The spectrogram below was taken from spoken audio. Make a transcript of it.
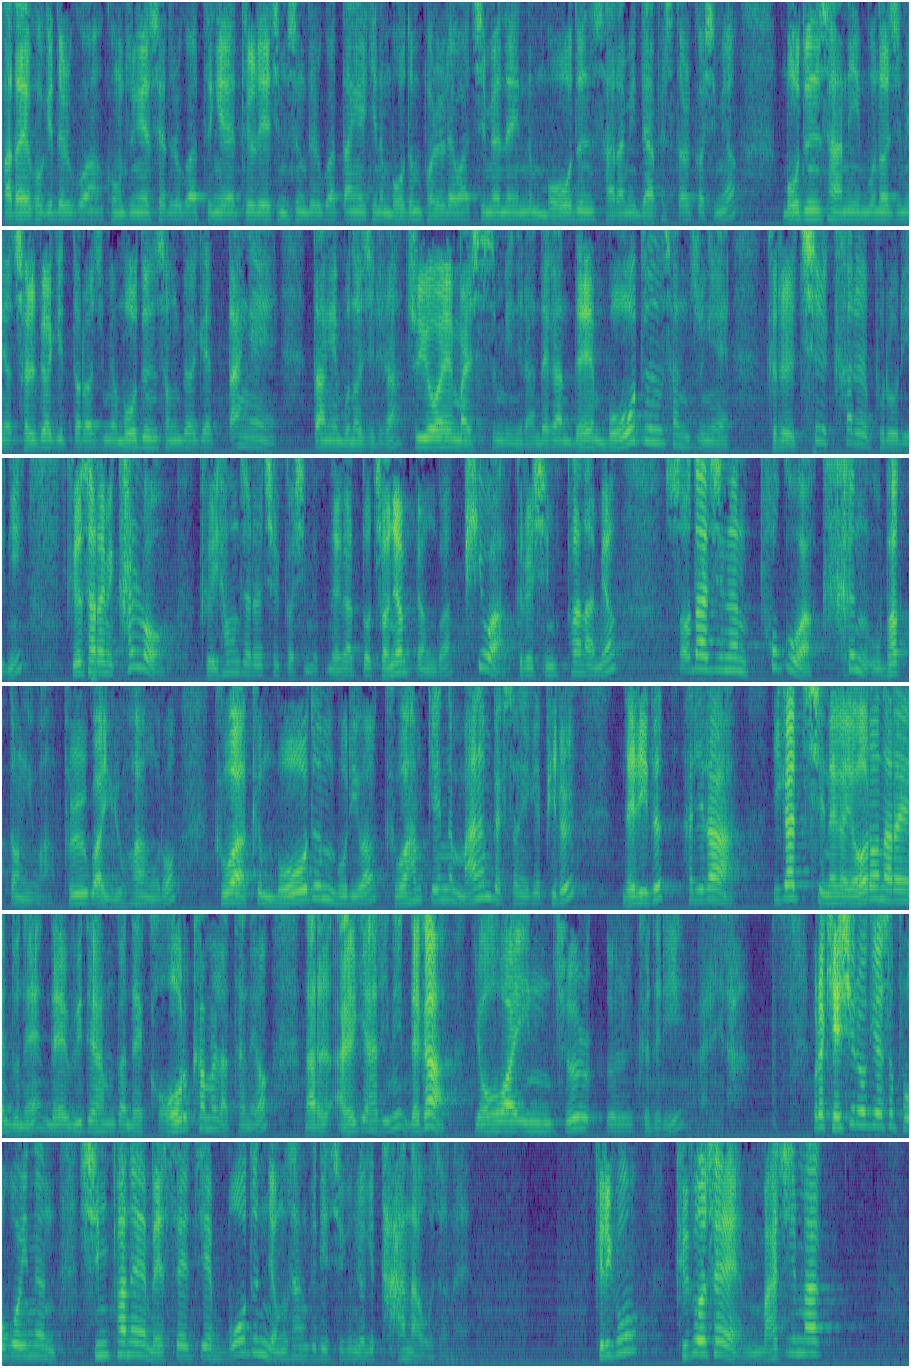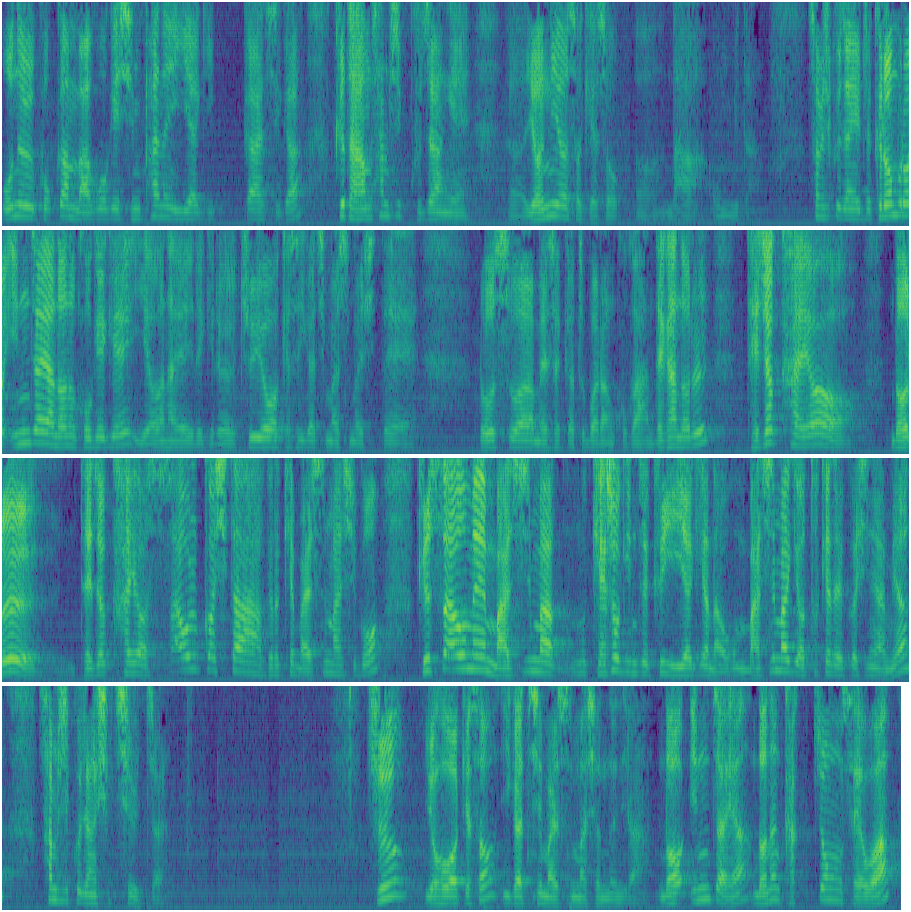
바다의 고기들과 공중의 새들과 등의 들의 짐승들과 땅에 기는 모든 벌레와 지면에 있는 모든 사람이 내 앞에서 떨 것이며 모든 산이 무너지며 절벽이 떨어지며 모든 성벽의 땅에 땅에 무너지리라. 주요와의 말씀이니라. 내가 내 모든 산 중에 그를 칠 칼을 부르리니 그 사람이 칼로 그 형제를 칠 것이며 내가 또 전염병과 피와 그를 심판하며 쏟아지는 폭우와 큰 우박덩이와 불과 유황으로 그와 그 모든 무리와 그와 함께 있는 많은 백성에게 비를 내리듯 하리라. 이같이 내가 여러 나라의 눈에 내 위대함과 내 거룩함을 나타내어 나를 알게 하리니 내가 여호와인 줄을 그들이 알리라. 우리 계시록에서 보고 있는 심판의 메시지의 모든 영상들이 지금 여기 다 나오잖아요. 그리고 그것의 마지막 오늘 곡간 마곡의 심판의 이야기까지가 그 다음 39장에 어, 연이어서 계속 어, 나옵니다. 39장 1절 그러므로 인자야 너는 고객에 예언하여 이르기를 주 여호와께서 이같이 말씀하시되 로스와 메색과 두바랑 고가 내가 너를 대적하여 너를 대적하여 싸울 것이다. 그렇게 말씀하시고 그 싸움의 마지막 뭐 계속 이제 그 이야기가 나오고 마지막이 어떻게 될 것이냐면 39장 17절. 주 여호와께서 이같이 말씀하셨느니라. 너 인자야 너는 각종 새와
